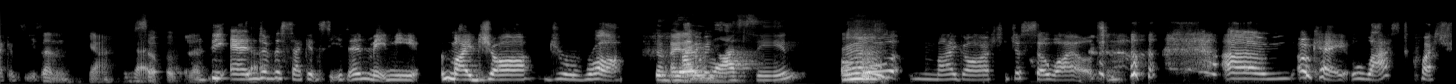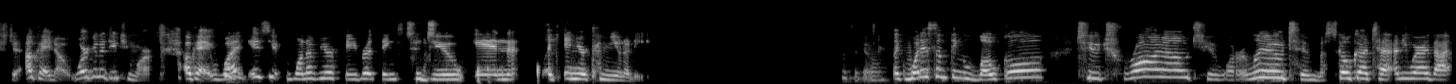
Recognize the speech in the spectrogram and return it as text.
second season. Then yeah, Okay. so good. The end of the second season made me my jaw drop. The very was- last scene. Oh my gosh, just so wild. um, okay, last question. Okay, no, we're gonna do two more. Okay, what is your, one of your favorite things to do in like in your community? That's a good one. Like what is something local to Toronto, to Waterloo, to Muskoka, to anywhere that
